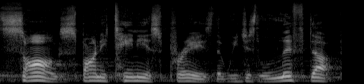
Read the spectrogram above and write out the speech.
songs, spontaneous praise that we just lift up.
